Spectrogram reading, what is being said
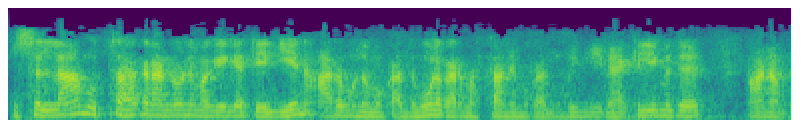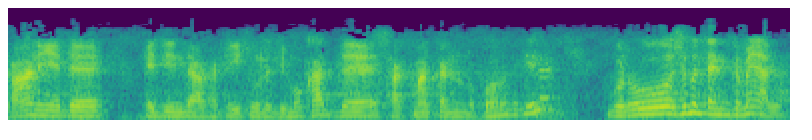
ඉස්සල්ලාම උත්සාහ කරන්න ඕනේ මගේ ගැටේ ලියන අරමුණ මොකද්ද? මූල කර්මස්ථානේ මොකද්ද? බිම්බි මෑකිලිමද ආනාපානයේද? එදින්දා කටයුතු වලදී මොකද්ද? සක්මන් කරනකොට කොහොමද කියලා ගොරෝසුම තැන තමයි අල්ලන්නේ.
